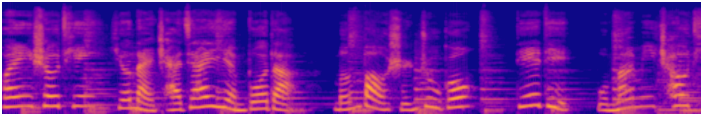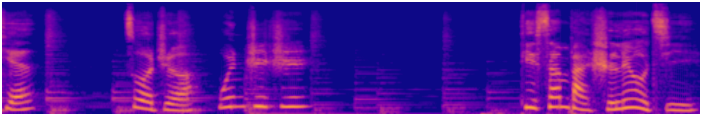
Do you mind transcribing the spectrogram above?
欢迎收听由奶茶嘉一演播的《萌宝神助攻》，爹地我妈咪超甜，作者温芝芝。第三百十六集。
